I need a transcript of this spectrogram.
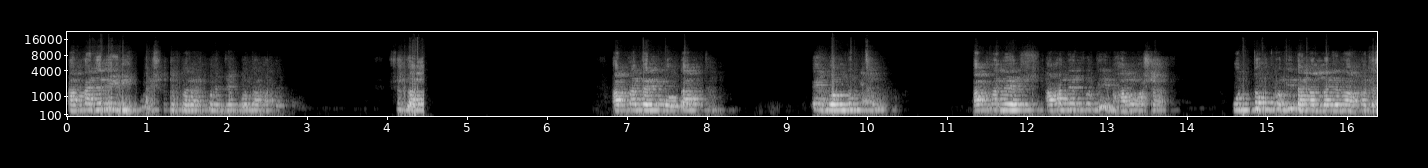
আপনাদের এই পরিশুদ্ধ করার কোন যোগ্যতা আমাদের শুধু আপনাদের এই মোটামুটি এই বন্ধুত্ব আপনাদের, আমাদের প্রতি ভালোবাসা, উত্তম প্রতিদান আল্লাহ যেন আপনাদের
